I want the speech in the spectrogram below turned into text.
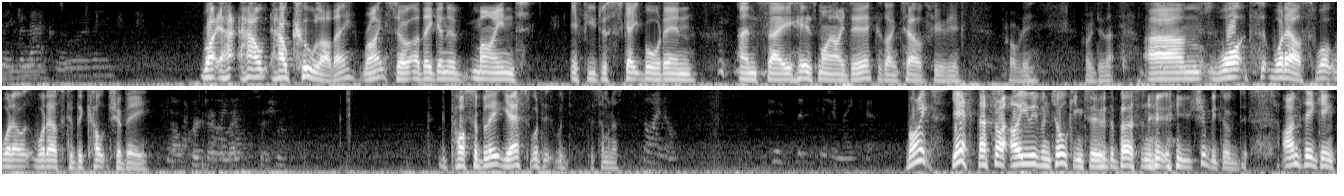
they relaxed or are they? Right, how, how cool are they, right? So are they going to mind if you just skateboard in and say, here's my idea, because I can tell a few of you probably probably do that. Um, what, what else? What, what, what else could the culture be? How quickly they make decisions. Possibly, yes. What did, what, did someone else? Sign off. Who's the decision maker? Right, yes, that's right. Are you even talking to the person who you should be talking to? I'm thinking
